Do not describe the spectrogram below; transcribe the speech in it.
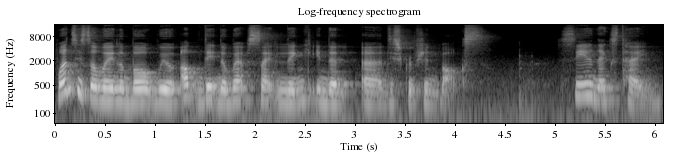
Once it's available, we'll update the website link in the uh, description box. See you next time.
